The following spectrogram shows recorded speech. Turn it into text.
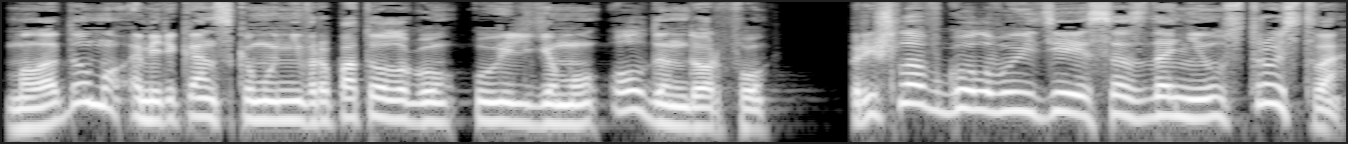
молодому американскому невропатологу Уильяму Олдендорфу пришла в голову идея создания устройства,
